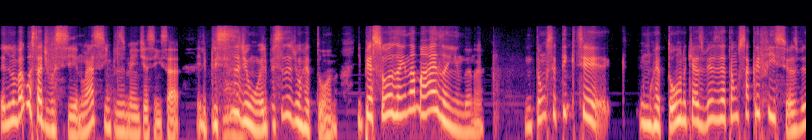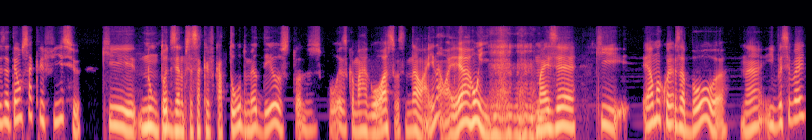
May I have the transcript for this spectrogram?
ele não vai gostar de você. Não é simplesmente assim, sabe? Ele precisa uhum. de um, ele precisa de um retorno. E pessoas ainda mais ainda, né? Então você tem que ter um retorno que às vezes é até um sacrifício. Às vezes é até um sacrifício que não tô dizendo pra você sacrificar tudo, meu Deus, todas as coisas que eu mais gosto. Você, não, aí não, aí é ruim. Mas é que é uma coisa boa, né? E você vai,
